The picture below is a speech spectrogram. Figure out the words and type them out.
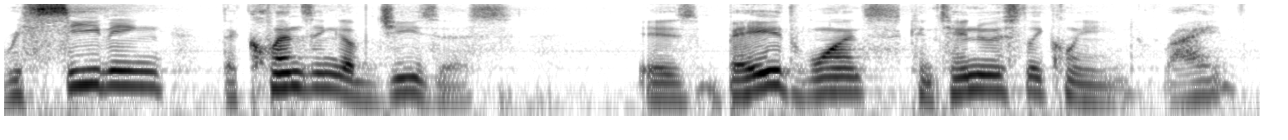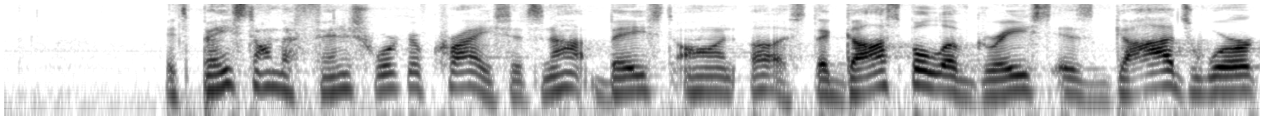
receiving the cleansing of Jesus is bathed once, continuously cleaned, right? It's based on the finished work of Christ. It's not based on us. The gospel of grace is God's work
